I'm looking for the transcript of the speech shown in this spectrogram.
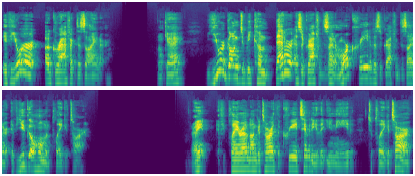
if you're a graphic designer, okay, you are going to become better as a graphic designer, more creative as a graphic designer if you go home and play guitar. Right? If you play around on guitar, the creativity that you need to play guitar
